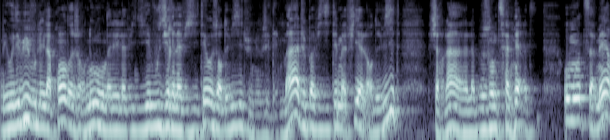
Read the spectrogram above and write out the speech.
mais au début, ils voulaient la prendre. Genre, nous, on allait la visiter. Vous irez la visiter aux heures de visite. Mais vous êtes des malades, je vais pas visiter ma fille à l'heure de visite. Genre là, elle a besoin de sa mère, au moins de sa mère,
